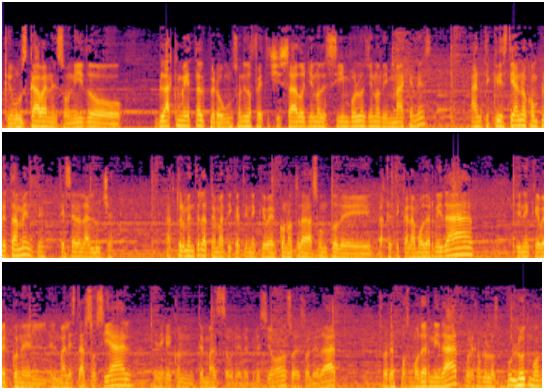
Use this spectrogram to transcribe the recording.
que buscaban el sonido black metal, pero un sonido fetichizado, lleno de símbolos, lleno de imágenes, anticristiano completamente, que esa era la lucha. Actualmente la temática tiene que ver con otro asunto de la crítica a la modernidad, tiene que ver con el, malestar social, tiene que ver con temas sobre depresión, sobre soledad, sobre posmodernidad, por ejemplo los Bloodmon,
